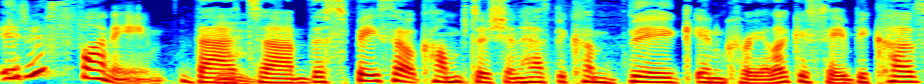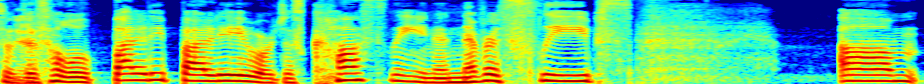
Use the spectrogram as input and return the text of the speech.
It is funny that mm. um, the space out competition has become big in Korea, like you say, because of yeah. this whole pali pali or just constantly, you know, never sleeps. Um,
